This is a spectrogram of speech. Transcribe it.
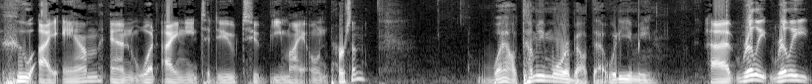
who I am and what I need to do to be my own person. Wow, tell me more about that. What do you mean? Uh, really, really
